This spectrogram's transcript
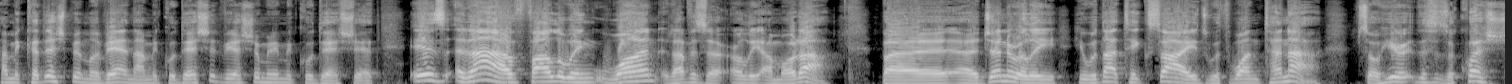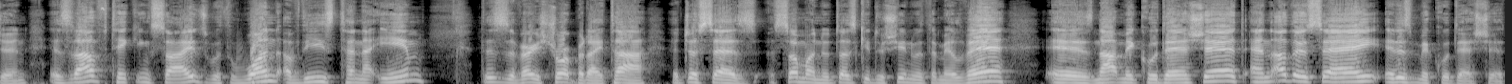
Hamikadesh b'mleveh na mikudeshet v'yashomri mikudeshet. Is Rav following one? Rav is an early Amora, but uh, generally he would not take sides with one Tana. So here, this is a question: Is Rav taking sides with one of these Tanaim? This is a very short baraita. It just says someone who does kiddushin with a milveh is not mikudeshet, and others say it is mikudeshet.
